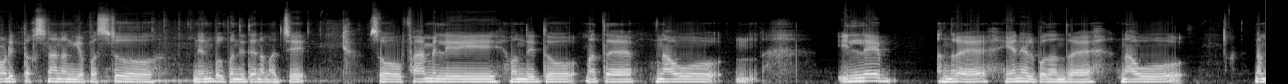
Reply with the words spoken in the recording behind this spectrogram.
ನೋಡಿದ ತಕ್ಷಣ ನನಗೆ ಫಸ್ಟು ನೆನಪಿಗೆ ಬಂದಿದೆ ನಮ್ಮ ಅಜ್ಜಿ. ಸೊ ಫ್ಯಾಮಿಲಿ ಒಂದಿದ್ದು, ಮತ್ತು ನಾವು ಇಲ್ಲೇ ಅಂದರೆ ಏನು ಹೇಳ್ಬೋದು ಅಂದರೆ ನಾವು ನಮ್ಮ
